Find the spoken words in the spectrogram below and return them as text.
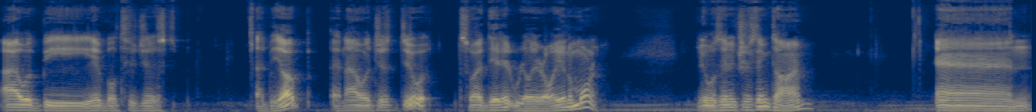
I would be able to just, I'd be up and I would just do it. So I did it really early in the morning. It was an interesting time. And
